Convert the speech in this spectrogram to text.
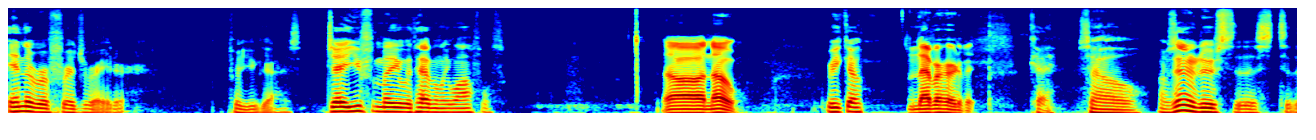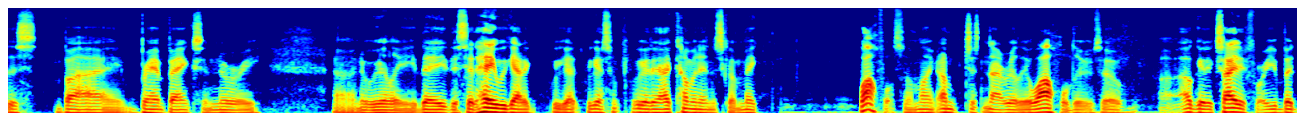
in the refrigerator for you guys, Jay, you familiar with Heavenly Waffles? Uh, no. Rico. Never heard of it. Okay, so I was introduced to this to this by Brant Banks and Nuri uh, Nurili. They they said, "Hey, we got a we got we got some we got a guy coming in that's going to make waffles." So I'm like, I'm just not really a waffle dude, so uh, I'll get excited for you, but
